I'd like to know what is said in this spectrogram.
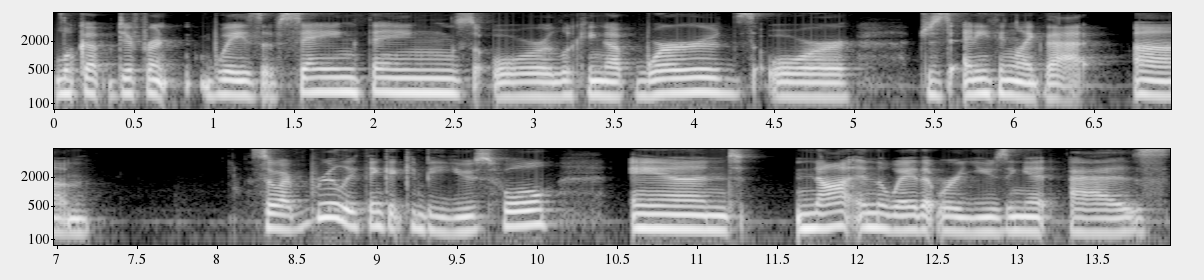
look up different ways of saying things or looking up words or just anything like that. Um, so I really think it can be useful and not in the way that we're using it as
